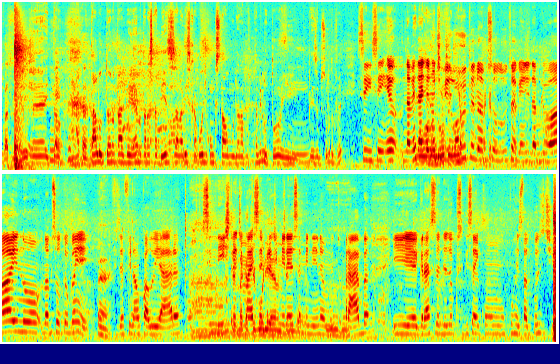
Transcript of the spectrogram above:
Quatro dias. É, então, a- tá lutando, tá ganhando, tá nas cabeças. A Larissa acabou de conquistar o Mundial na também lutou e fez absoluto, não foi? Sim, sim. Eu, na verdade, eu não tive luta no absoluto, eu ganhei de WO e no, no absoluto eu ganhei. É. Fiz a final com a Luiara, sinistra teve na demais, sempre admirei essa menina, muito braba. E graças a Deus eu consegui sair com, com resultado positivo.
